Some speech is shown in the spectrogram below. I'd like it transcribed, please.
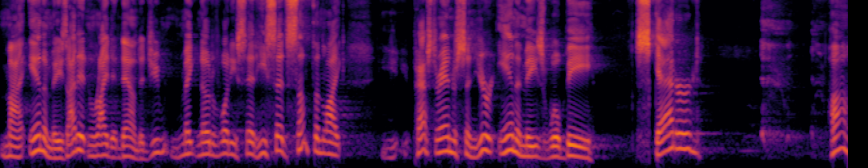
my enemies. I didn't write it down. Did you make note of what he said? He said something like, Pastor Anderson, your enemies will be scattered. Huh?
